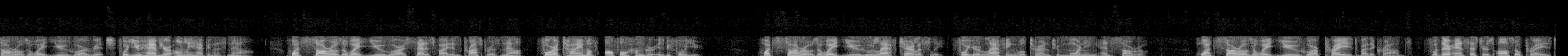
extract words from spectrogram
sorrows await you who are rich, for you have your only happiness now. What sorrows await you who are satisfied and prosperous now, for a time of awful hunger is before you. What sorrows await you who laugh carelessly, for your laughing will turn to mourning and sorrow. What sorrows await you who are praised by the crowds, for their ancestors also praised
